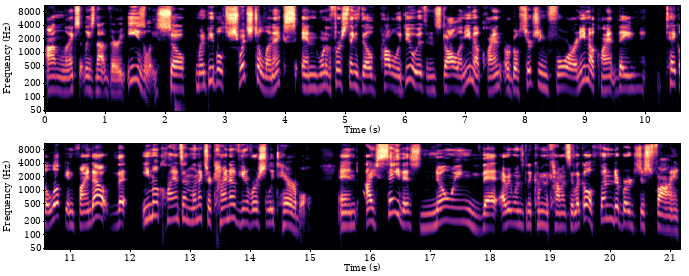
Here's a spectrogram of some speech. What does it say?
on Linux, at least not very easily. So when people switch to Linux, and one of the first things they'll probably do is install an email client or go searching for an email client, they take a look and find out that email clients on Linux are kind of universally terrible. And I say this knowing that everyone's going to come in the comments and say, like, oh, Thunderbird's just fine.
